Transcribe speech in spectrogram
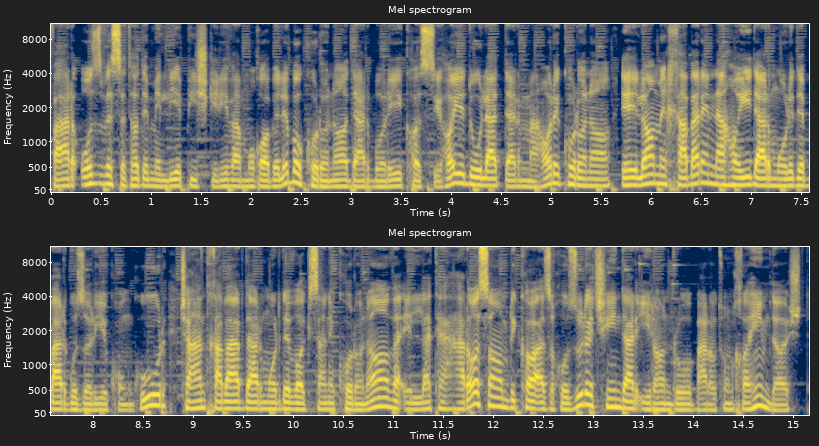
فر عضو ستاد ملی پیشگیری و مقابله با کرونا درباره کاستی های دولت در مهار کرونا اعلام خبر نهایی در مورد برگزاری کنکور چند خبر در مورد واکسن کرونا و علت حراس آمریکا از حضور چین در ایران رو براتون خواهیم داشت.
